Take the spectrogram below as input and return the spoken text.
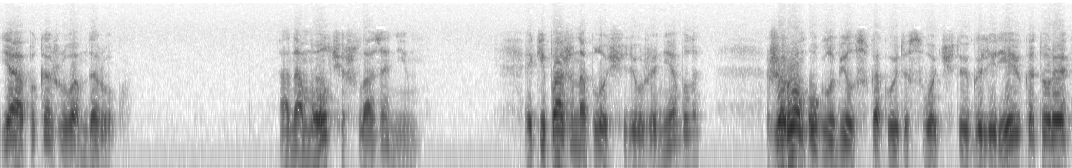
Я покажу вам дорогу». Она молча шла за ним. Экипажа на площади уже не было. Жером углубился в какую-то сводчатую галерею, которая,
